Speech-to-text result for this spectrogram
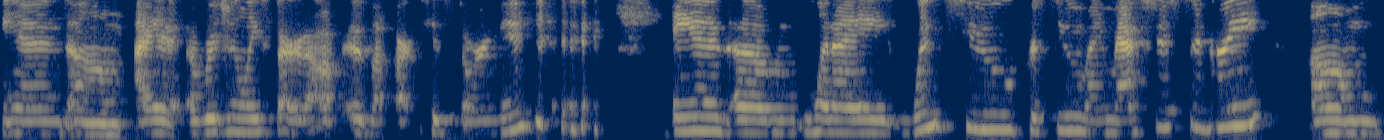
and um, I originally started off as an art historian. and um, when I went to pursue my master's degree, um,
